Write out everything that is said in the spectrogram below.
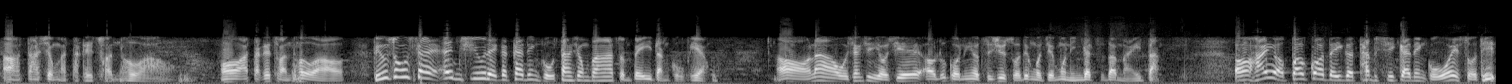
啊，大兄啊，打开传后啊，哦，啊，打开传后啊，比如说在 MCU 的一个概念股，大兄帮他准备一档股票。哦，那我相信有些哦，如果你有持续锁定我节目，你应该知道哪一档。哦，还有包括的一个 Type C 概念股，我也锁定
